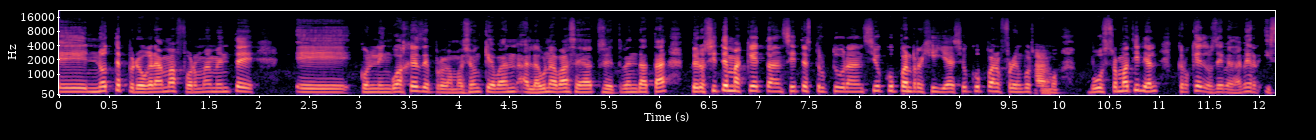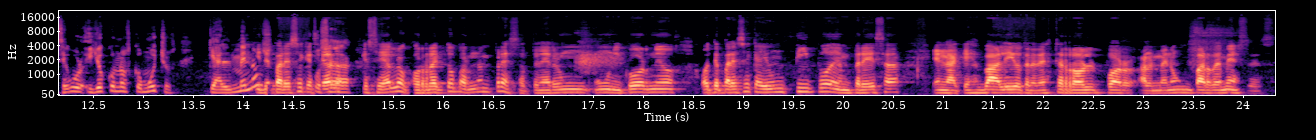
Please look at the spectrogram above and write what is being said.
eh, no te programa formalmente eh, con lenguajes de programación que van a la una base de datos y traen data, pero sí te maquetan, sí te estructuran, sí ocupan rejillas, sí ocupan frameworks como Bootstrap Material, creo que los debe de haber, y seguro, y yo conozco muchos, que al menos ¿Y te parece que sea, sea- lo, que sea lo correcto para una empresa, tener un, un unicornio? ¿O te parece que hay un tipo de empresa en la que es válido tener este rol por al menos un par de meses?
